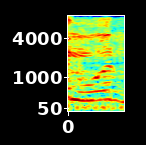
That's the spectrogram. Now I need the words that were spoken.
Ironwood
